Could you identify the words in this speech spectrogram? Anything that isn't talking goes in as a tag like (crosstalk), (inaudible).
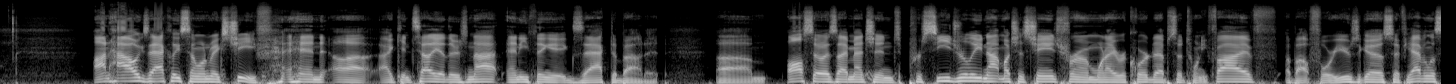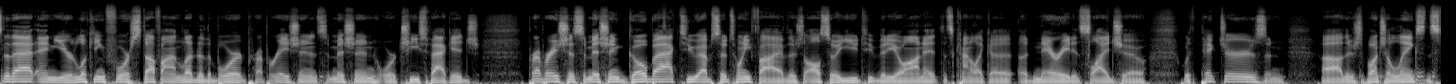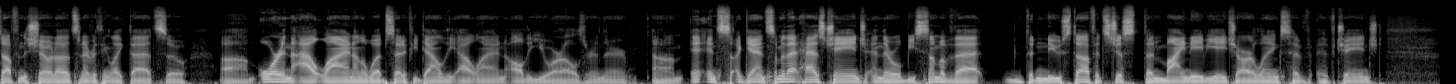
on how exactly someone makes chief. (laughs) And uh, I can tell you there's not anything exact about it. Um, also, as I mentioned, procedurally, not much has changed from when I recorded episode 25 about four years ago. So if you haven't listened to that and you're looking for stuff on letter to the board, preparation and submission, or Chiefs package, preparation and submission, go back to episode 25. There's also a YouTube video on it that's kind of like a, a, narrated slideshow with pictures, and uh, there's a bunch of links and stuff in the show notes and everything like that. So um, or in the outline on the website. If you download the outline, all the URLs are in there. Um, and, and again, some of that has changed, and there will be some of that the new stuff. It's just the My Navy HR links have have changed.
